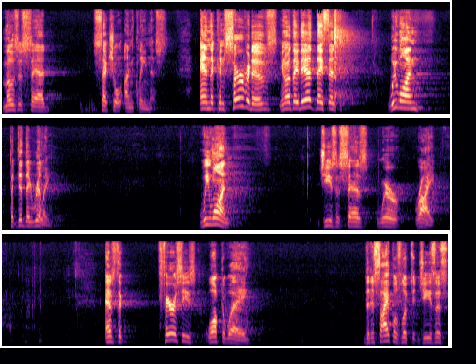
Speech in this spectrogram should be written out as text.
Moses said, Sexual uncleanness. And the conservatives, you know what they did? They said, We won, but did they really? We won. Jesus says we're right. As the Pharisees walked away, the disciples looked at Jesus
